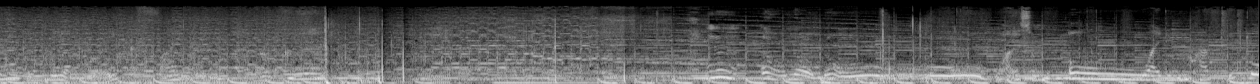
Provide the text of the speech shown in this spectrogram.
Mm, oh, no, no. Why some, oh, why you have to do?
